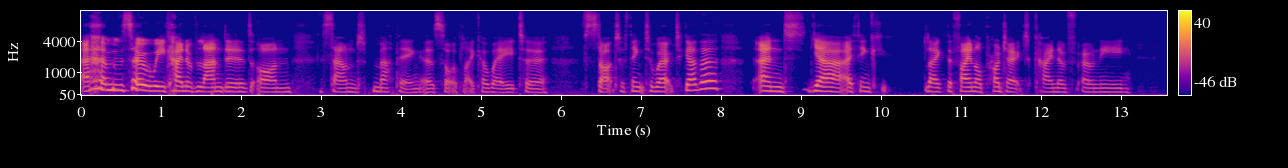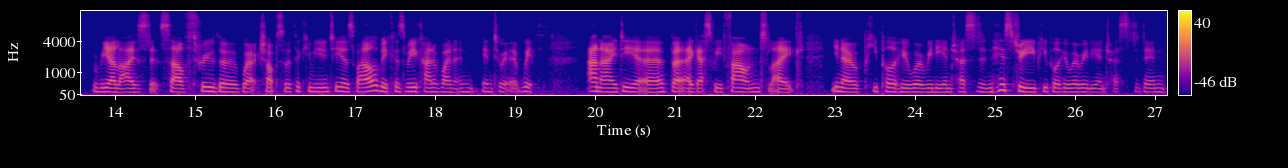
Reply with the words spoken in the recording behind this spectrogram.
Um, so we kind of landed on sound mapping as sort of like a way to start to think to work together. And yeah i think like the final project kind of only realized itself through the workshops with the community as well because we kind of went in, into it with an idea but i guess we found like you know people who were really interested in history people who were really interested in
